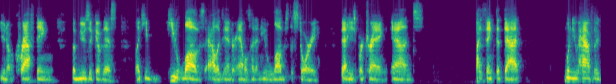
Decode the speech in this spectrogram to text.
you know, crafting the music of this, like he he loves Alexander Hamilton and he loves the story that he's portraying, and I think that that when you have the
